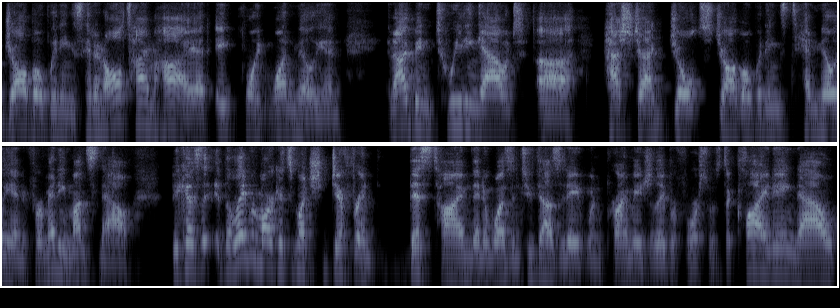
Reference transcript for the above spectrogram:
job openings hit an all time high at 8.1 million and I've been tweeting out uh, hashtag JOLTS job openings 10 million for many months now because the labor market's much different this time than it was in 2008 when prime age labor force was declining. Now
